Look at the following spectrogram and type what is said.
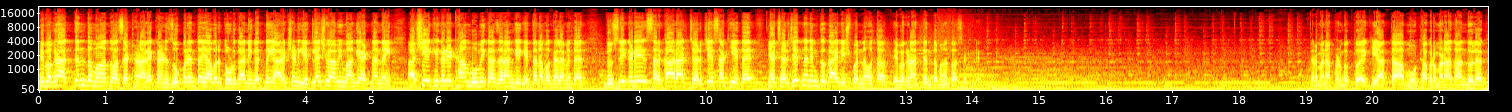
हे बघणं अत्यंत महत्वाचं ठरणार आहे कारण जोपर्यंत यावर तोडगा निघत नाही आरक्षण घेतल्याशिवाय आम्ही मागे हटणार नाही. अशी एकीकडे ठाम भूमिका जरांगे घेताना बघायला मिळत आहेत दुसरीकडे सरकार आज चर्चेसाठी येत आहे. या चर्चेतनं नेमकं काय निष्पन्न होतं हे बघणं अत्यंत महत्वाचं ठरेल. दरम्यान आपण बघतोय की आता मोठ्या प्रमाणात आंदोलक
